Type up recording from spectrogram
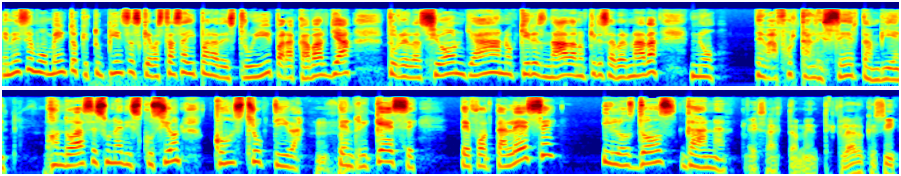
en ese momento que tú piensas que estás ahí para destruir, para acabar ya tu relación, ya no quieres nada, no quieres saber nada, no, te va a fortalecer también cuando haces una discusión constructiva, te enriquece, te fortalece y los dos ganan. Exactamente, claro que sí,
